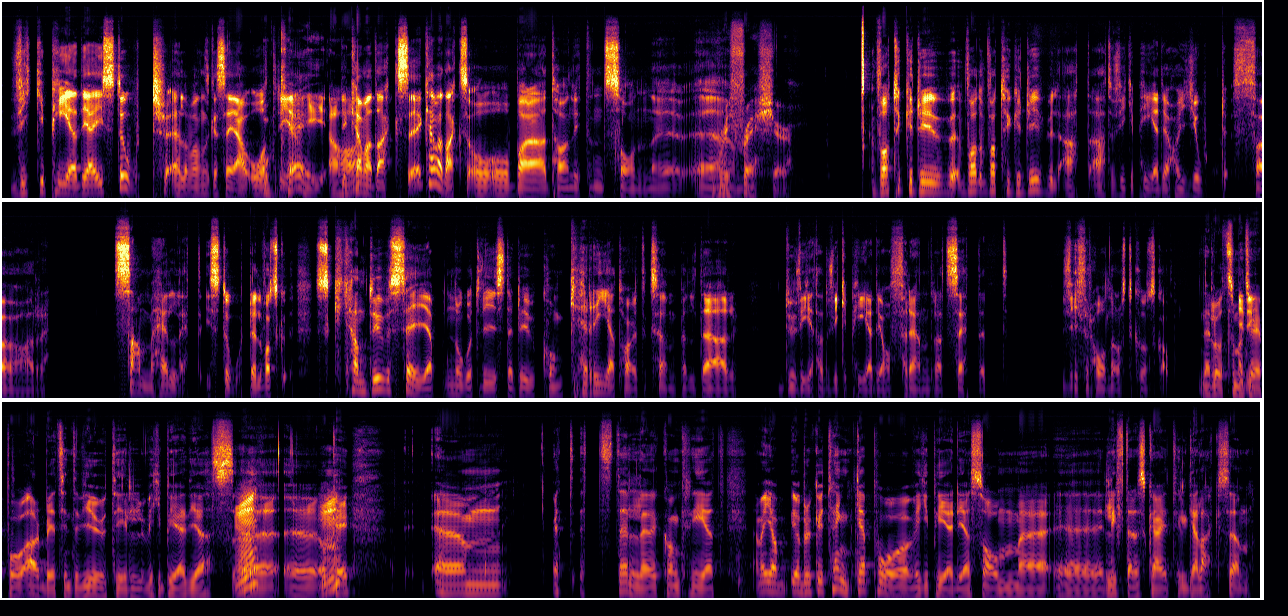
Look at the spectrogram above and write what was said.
Wikipedia i stort, eller vad man ska säga, återigen. Jaha. det kan vara dags, kan vara dags att, att bara ta en liten sån. eh, eh, Refresher. vad tycker du, vad, vad tycker du att, att Wikipedia har gjort för samhället i stort? Eller vad, kan du säga på något vis där du konkret har ett exempel där du vet att Wikipedia har förändrat sättet vi förhåller oss till kunskap? Det låter som att jag är på arbetsintervju till Wikipedias. Mm. eh, eh, Okej. Ehm, ett, ett ställe konkret. Jag, jag brukar tänka på Wikipedia som eh, Liftarens guide till galaxen.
